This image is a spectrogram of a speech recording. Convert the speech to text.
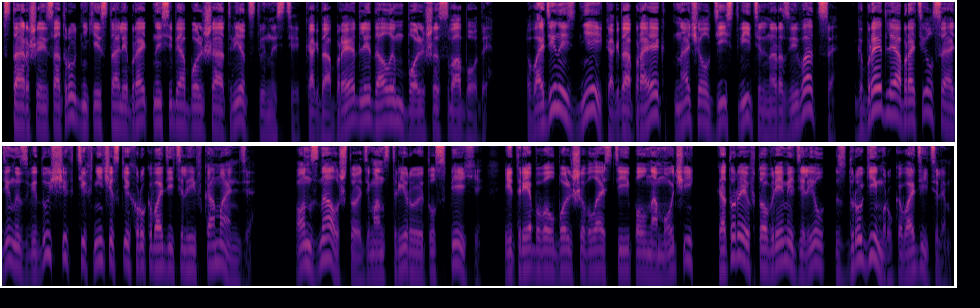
Старшие сотрудники стали брать на себя больше ответственности, когда Брэдли дал им больше свободы. В один из дней, когда проект начал действительно развиваться, к Брэдли обратился один из ведущих технических руководителей в команде. Он знал, что демонстрирует успехи, и требовал больше власти и полномочий, которые в то время делил с другим руководителем.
